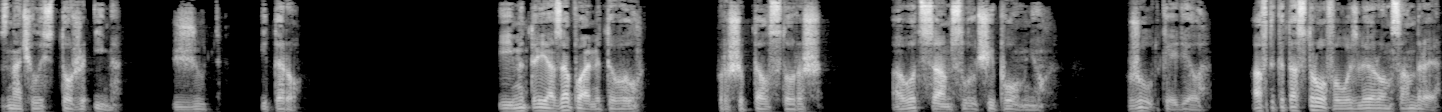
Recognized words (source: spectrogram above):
значилось то же имя — Жюд и Теро. «Имя-то я запамятовал», — прошептал сторож. «А вот сам случай помню. Жуткое дело. Автокатастрофа возле Рон-Сандре.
